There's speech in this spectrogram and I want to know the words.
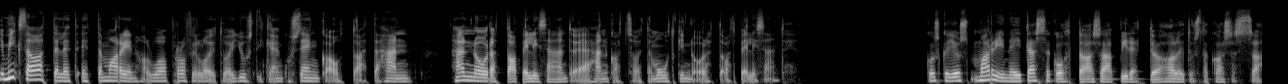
Ja miksi sä ajattelet, että Marin haluaa profiloitua just ikään kuin sen kautta, että hän, hän noudattaa pelisääntöjä ja hän katsoo, että muutkin noudattavat pelisääntöjä? Koska jos Marin ei tässä kohtaa saa pidettyä hallitusta kasassa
